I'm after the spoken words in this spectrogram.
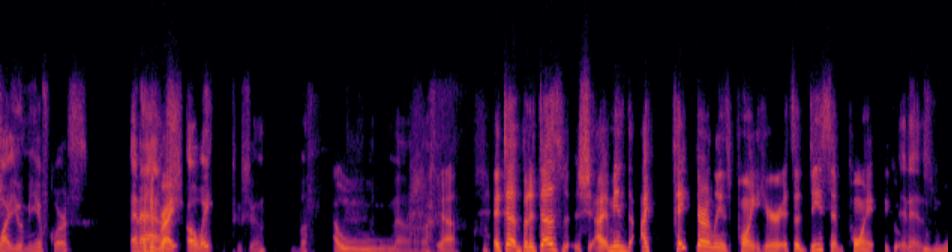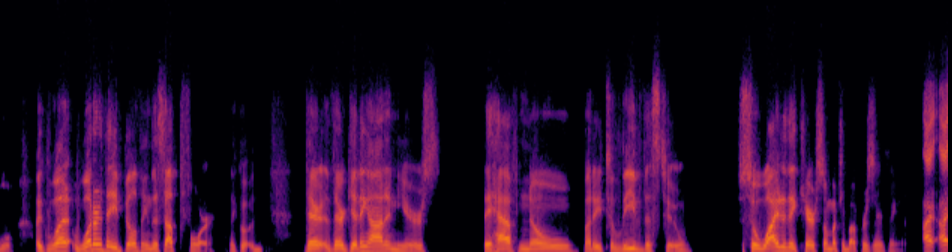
why you and me, of course. And Ash. Right. Oh wait, too soon. Oh, No. yeah it does but it does i mean i take darlene's point here it's a decent point It is. like what what are they building this up for like they're they're getting on in years they have nobody to leave this to so why do they care so much about preserving it I, I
